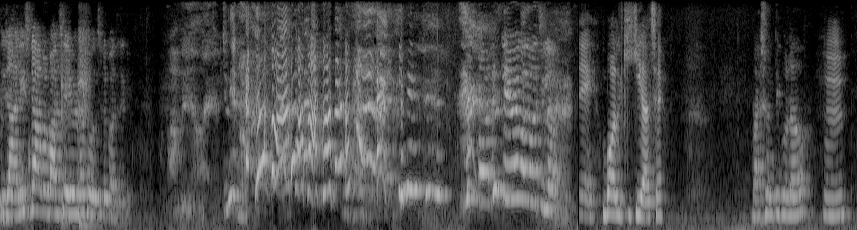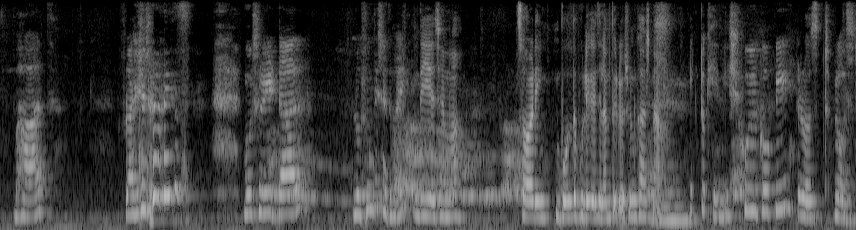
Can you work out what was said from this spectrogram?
তুই জানিস না আমার বাসায় এইভাবে কথা বলছিল কথা থেকে Honestly, এইভাবে কথা বলছিল। এ, বল কি কি আছে? বাসন্তী পোলাও হুম। ভাত ফ্রাইড রাইস মুসুরির ডাল রসুন দিস তো ভাই? দিয়েছে মা। সরি বলতে ভুলে গেছিলাম তুই রসুন খাস না। একটু খেয়ে নিস। ফুলকপি রোস্ট রোস্ট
